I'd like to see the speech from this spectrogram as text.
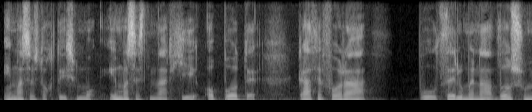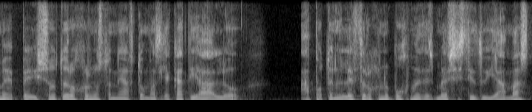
είμαστε στο χτίσιμο, είμαστε στην αρχή, οπότε κάθε φορά που θέλουμε να δώσουμε περισσότερο χρόνο στον εαυτό μας για κάτι άλλο από τον ελεύθερο χρόνο που έχουμε δεσμεύσει στη δουλειά μας,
